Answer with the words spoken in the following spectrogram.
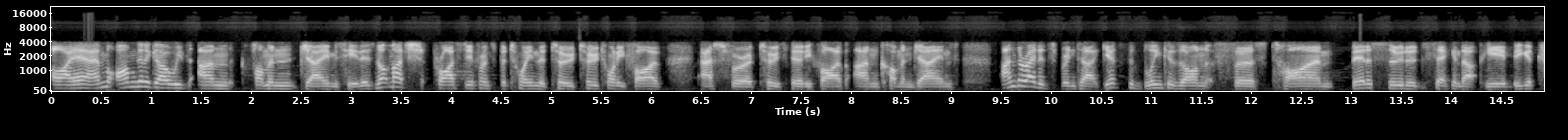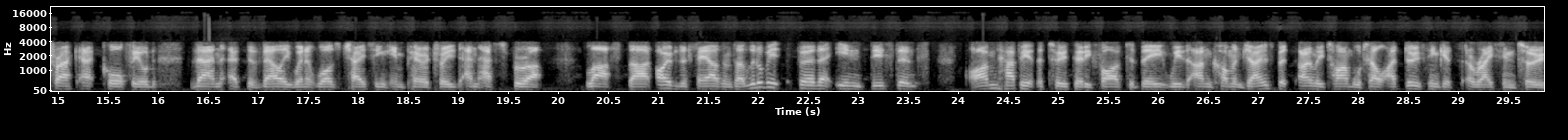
I am. I'm going to go with Uncommon James here. There's not much price difference between the two. 225 Ash for a 235 Uncommon James. Underrated sprinter gets the blinkers on first time. Better suited second up here. Bigger track at Caulfield than at the Valley when it was chasing Imperatriz and Asfoora last start over the thousands. A little bit further in distance. I'm happy at the 235 to be with Uncommon James, but only time will tell. I do think it's a race in two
